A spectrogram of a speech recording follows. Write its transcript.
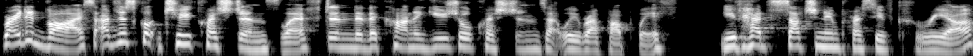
great advice. I've just got two questions left, and they're the kind of usual questions that we wrap up with. You've had such an impressive career.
